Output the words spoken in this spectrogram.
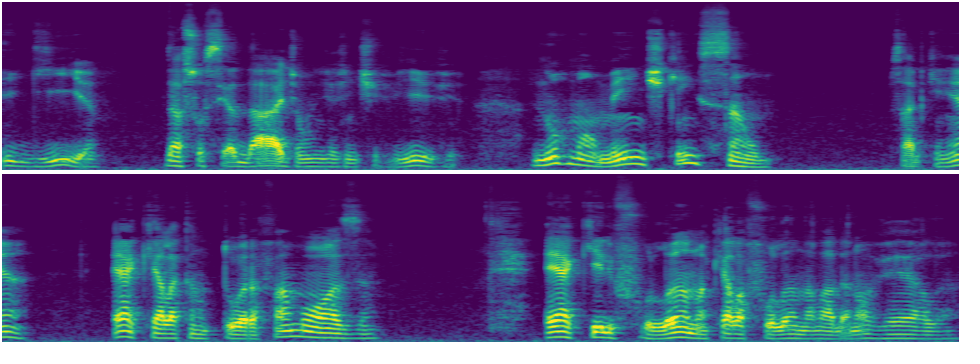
e guia da sociedade onde a gente vive, normalmente quem são? Sabe quem é? É aquela cantora famosa, é aquele fulano, aquela fulana lá da novela,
